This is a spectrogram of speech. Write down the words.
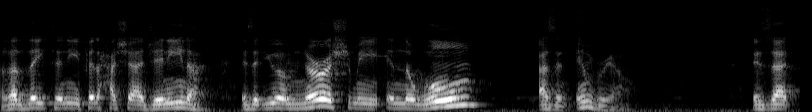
غَذَّيْتَنِي فِي الْحَشَى جَنِينَ is that you have nourished me in the womb as an embryo. Is that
